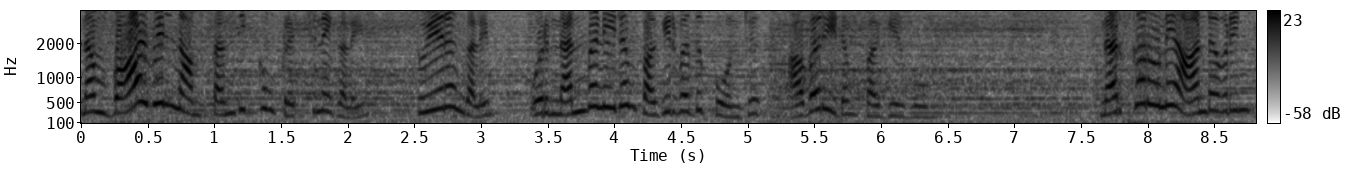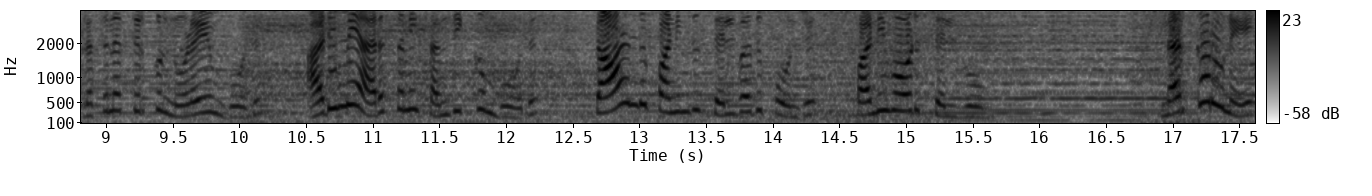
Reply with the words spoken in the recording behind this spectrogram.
நம் வாழ்வில் நாம் சந்திக்கும் பிரச்சனைகளையும் துயரங்களையும் ஒரு நண்பனிடம் பகிர்வது போன்று அவரிடம் பகிர்வோம். நற்கருணை ஆண்டவரின் பிரசனத்திற்குள் நுழையும் போது அடிமை அரசனை சந்திக்கும் போது தாழ்ந்து பணிந்து செல்வது போன்று பணிவோடு செல்வோம். நற்கருணே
